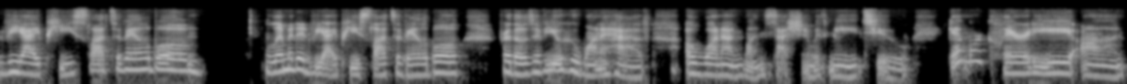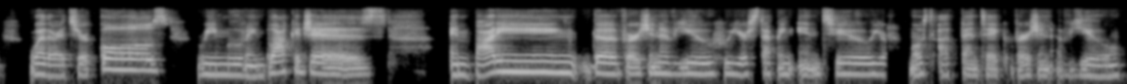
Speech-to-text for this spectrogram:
VIP slots available, limited VIP slots available for those of you who want to have a one on one session with me to get more clarity on whether it's your goals, removing blockages, embodying the version of you who you're stepping into, your most authentic version of you.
